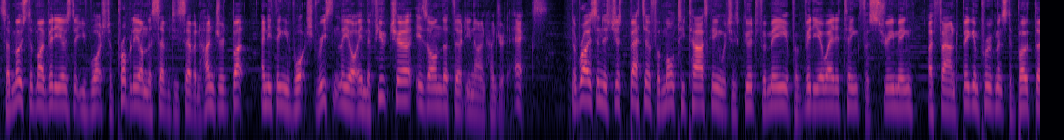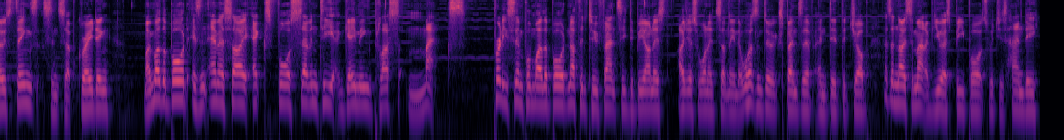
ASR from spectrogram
so most of my videos that you've watched are probably on the 7700, but anything you've watched recently or in the future is on the 3900X. The Ryzen is just better for multitasking, which is good for me, for video editing, for streaming. I found big improvements to both those things since upgrading. My motherboard is an MSI X470 Gaming Plus Max. Pretty simple motherboard, nothing too fancy to be honest. I just wanted something that wasn't too expensive and did the job. Has a nice amount of USB ports, which is handy.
